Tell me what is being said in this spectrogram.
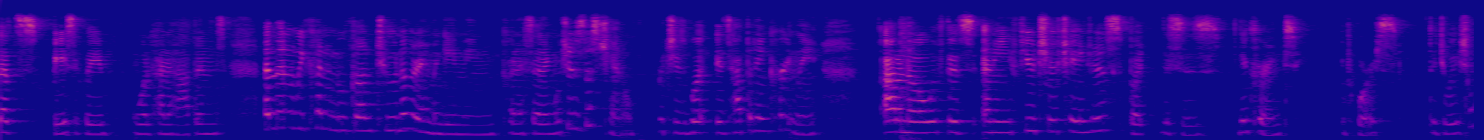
that's basically what kind of happened. And then we kind of moved on to another anime gaming kind of setting, which is this channel, which is what is happening currently. I don't know if there's any future changes, but this is the current, of course, situation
